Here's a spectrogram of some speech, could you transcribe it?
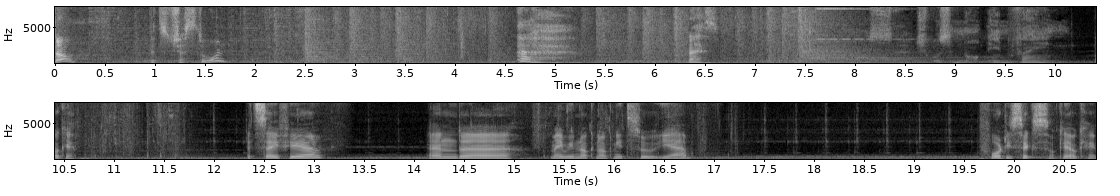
No! It's just the one. nice. Our search was not in vain. Okay. Let's save here. And uh, maybe Nok-Nok needs to... Yeah. 46. Okay, okay.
